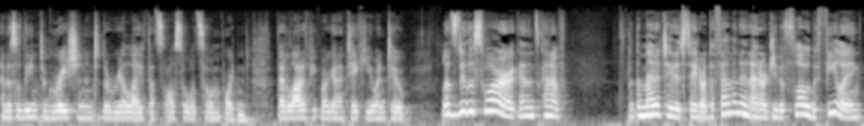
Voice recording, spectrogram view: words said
And this is the integration into the real life. That's also what's so important. That a lot of people are going to take you into let's do this work. And it's kind of the meditative state or the feminine energy, the flow, the feeling.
